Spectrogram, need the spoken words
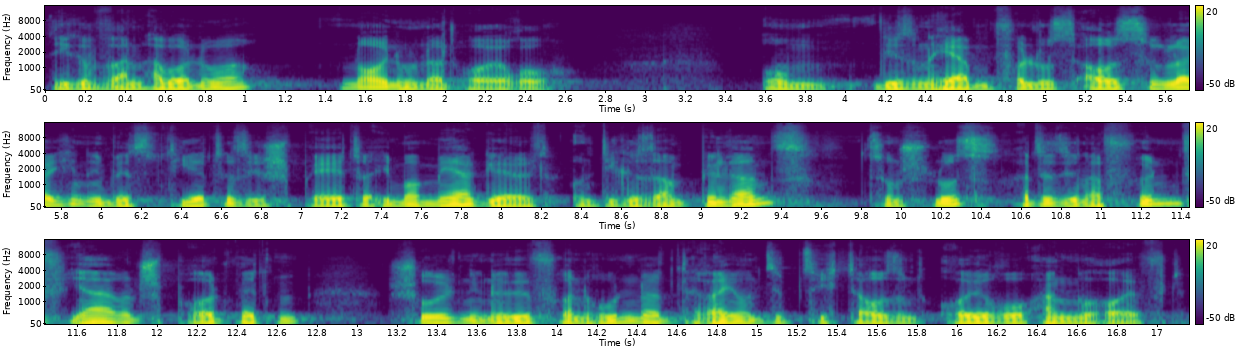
Sie gewann aber nur 900 Euro. Um diesen herben Verlust auszugleichen, investierte sie später immer mehr Geld. Und die Gesamtbilanz? Zum Schluss hatte sie nach fünf Jahren Sportwetten Schulden in Höhe von 173.000 Euro angehäuft.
